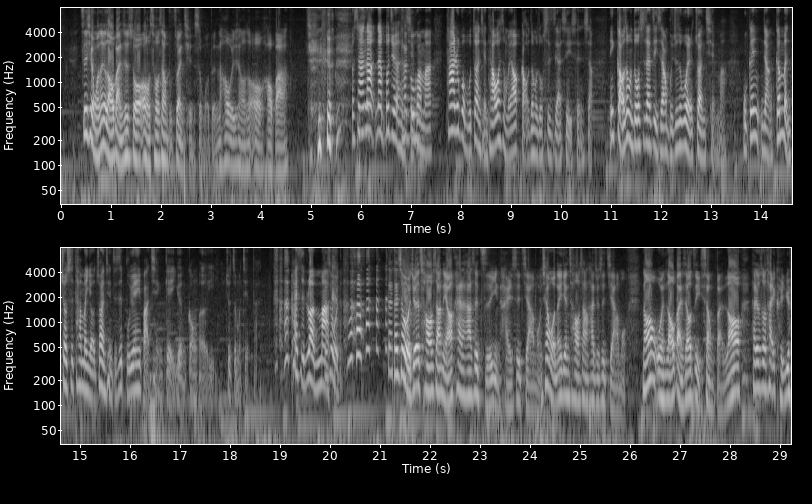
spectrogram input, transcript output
之前我那个老板是说，哦，超商不赚钱什么的，然后我就想说，哦，好吧。不是啊，那那不觉得很奇怪吗？他如果不赚钱，他为什么要搞这么多事在自己身上？你搞这么多事在自己身上，不就是为了赚钱吗？我跟你讲，根本就是他们有赚钱，只是不愿意把钱给员工而已，就这么简单。开始乱骂。但是我，但但是我觉得超商你要看他是直营还是加盟。像我那间超商，它就是加盟。然后我老板是要自己上班，然后他就说他一个月，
